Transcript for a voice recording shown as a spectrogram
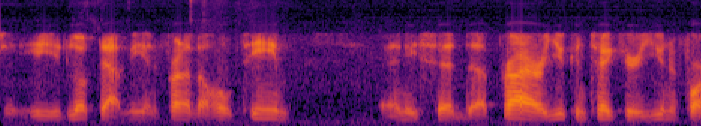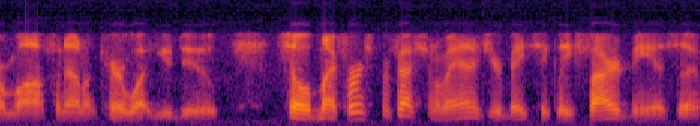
he looked at me in front of the whole team, and he said, uh, "Pryor, you can take your uniform off, and I don't care what you do." So my first professional manager basically fired me as a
